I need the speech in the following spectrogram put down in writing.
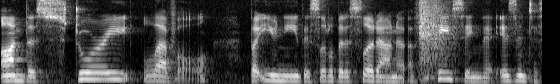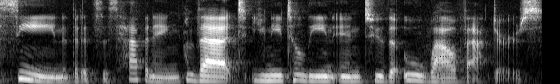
on the story level, but you need this little bit of slowdown of pacing that isn't a scene, that it's this happening, that you need to lean into the ooh wow factors.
